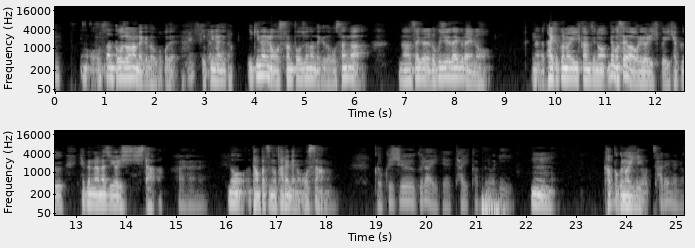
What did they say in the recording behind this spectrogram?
うん、おっさん登場なんだけど、ここで。いきなりの。いきなりのおっさん登場なんだけど、おっさんが、何歳ぐらい ?60 代ぐらいの、なんか体格のいい感じの、でも背は俺より低い、100、170より下はいはいはい。の単発の垂れ目のおっさん。60ぐらいで体格のいい。うん。滑腹のいいその垂れ目の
